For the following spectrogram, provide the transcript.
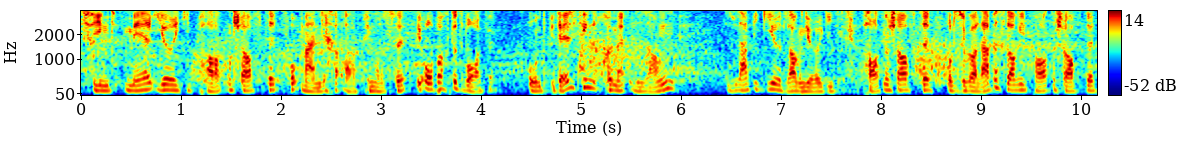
sind mehrjährige Partnerschaften von männlichen Artgenossen beobachtet worden. Und bei Delfinen kommen langlebige oder langjährige Partnerschaften oder sogar lebenslange Partnerschaften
